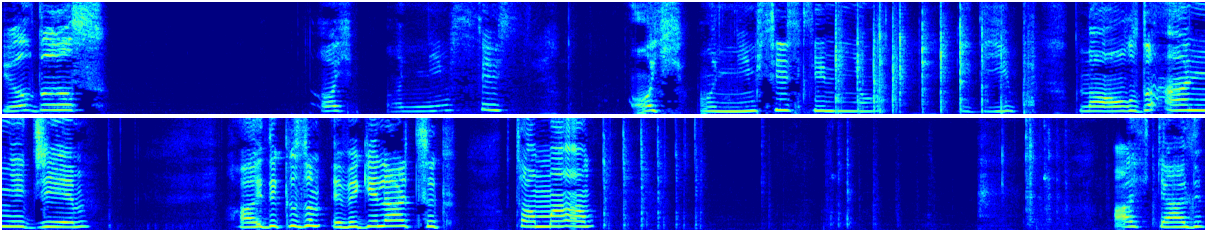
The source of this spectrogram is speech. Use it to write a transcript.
yıldız. Ay annem ses. Ay annem sesleniyor. Gideyim. Ne oldu anneciğim? Haydi kızım eve gel artık. Tamam. Ay geldim.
